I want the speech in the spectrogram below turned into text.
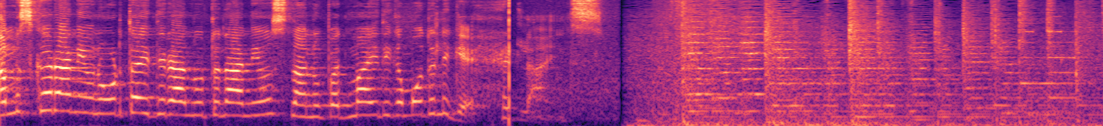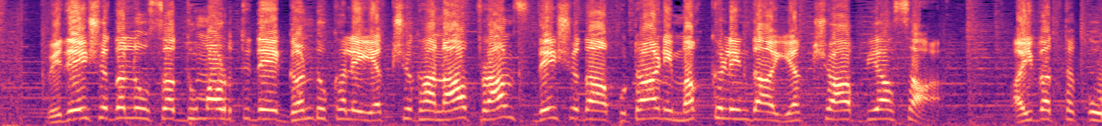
ನಮಸ್ಕಾರ, ನೀವು ನೋಡ್ತಾ ಇದ್ದೀರಾ ನೂತನ ನ್ಯೂಸ್. ನಾನು ಪದ್ಮ, ಇದೀಗ ಮೊದಲಿಗೆ ಹೆಡ್ಲೈನ್ಸ್. ವಿದೇಶದಲ್ಲೂ ಸದ್ದು ಮಾಡುತ್ತಿದೆ ಗಂಡು ಕಲೆ ಯಕ್ಷಗಾನ. ಫ್ರಾನ್ಸ್ ದೇಶದ ಪುಟಾಣಿ ಮಕ್ಕಳಿಂದ ಯಕ್ಷಾಭ್ಯಾಸ. ಐವತ್ತಕ್ಕೂ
